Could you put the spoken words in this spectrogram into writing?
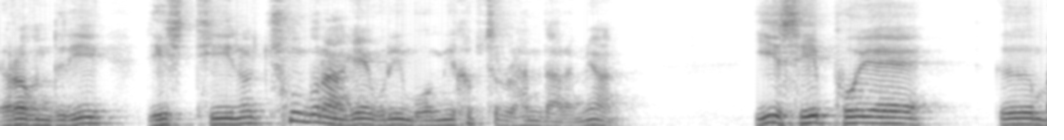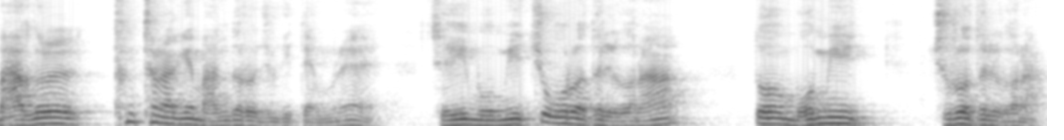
여러분들이 리스틴을 충분하게 우리 몸이 흡수를 한다면 이 세포의 그 막을 튼튼하게 만들어주기 때문에 저희 몸이 쪼그러들거나 또 몸이 줄어들거나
